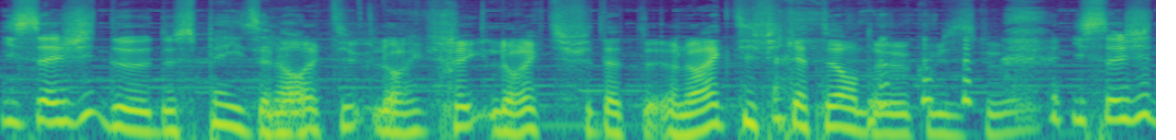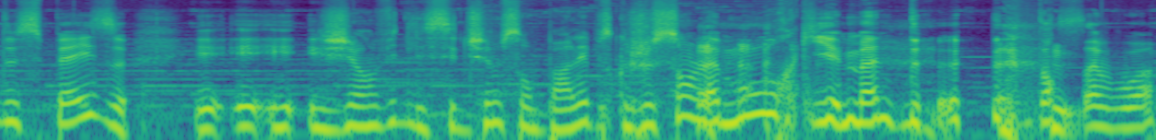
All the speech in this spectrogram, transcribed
Il s'agit de, de Space. Le, Alors, recti- le rectificateur, le rectificateur de Comics Discovery. il s'agit de Space et, et- et- et j'ai envie de laisser James en parler parce que je sens l'amour qui émane de- dans sa voix.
